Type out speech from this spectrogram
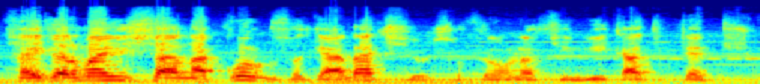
Θα ήταν μάλιστα ανακόλουθο και ανάξιος στο Θεός να συμβεί κάτι τέτοιο.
